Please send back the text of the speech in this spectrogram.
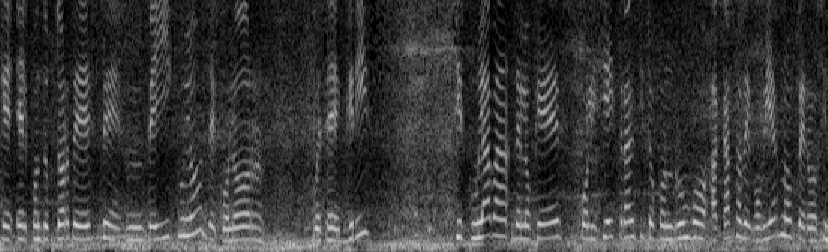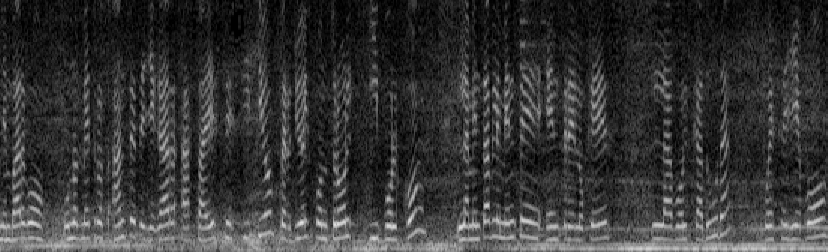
que el conductor de este vehículo de color pues eh, gris circulaba de lo que es policía y tránsito con rumbo a casa de gobierno, pero sin embargo, unos metros antes de llegar hasta este sitio, perdió el control y volcó. Lamentablemente, entre lo que es la volcadura, pues se llevó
